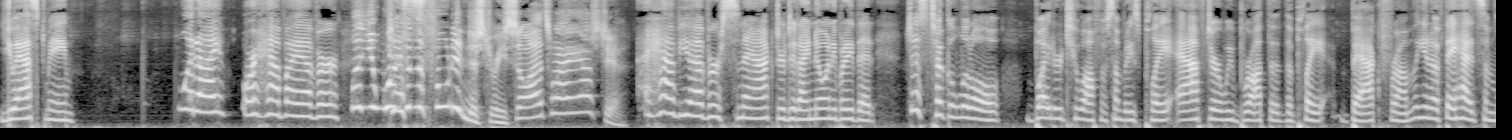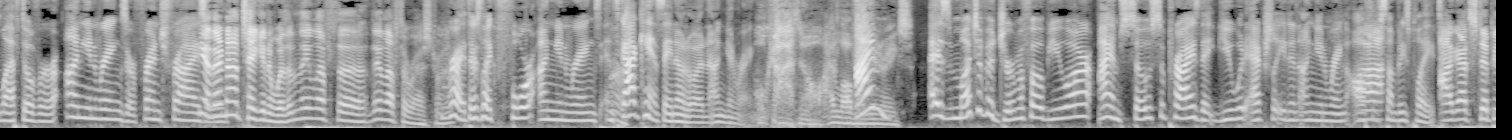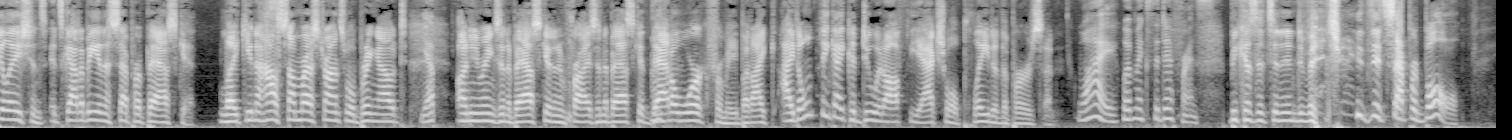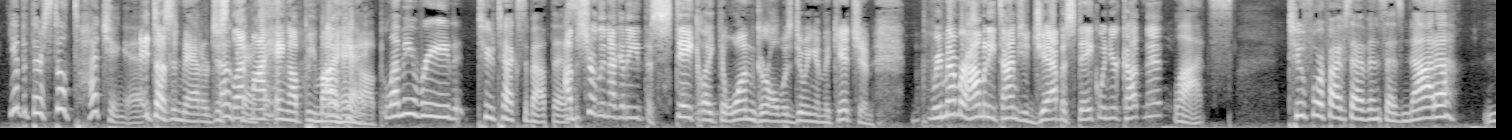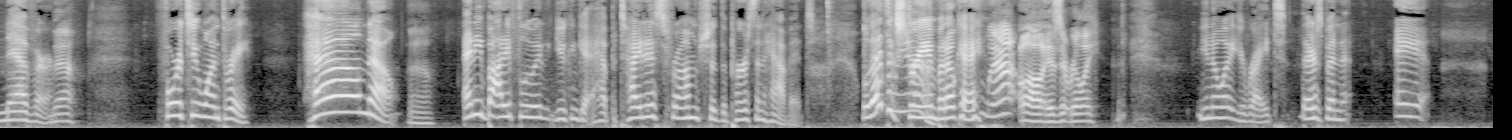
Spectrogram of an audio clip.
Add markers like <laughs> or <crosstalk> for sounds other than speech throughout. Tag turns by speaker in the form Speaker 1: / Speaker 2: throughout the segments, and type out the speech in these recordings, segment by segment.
Speaker 1: You asked me, would I or have I ever?
Speaker 2: Well, you worked
Speaker 1: just-
Speaker 2: in the food industry, so that's why I asked you.
Speaker 1: have you ever snacked or did I know anybody that just took a little bite or two off of somebody's plate after we brought the, the plate back from you know if they had some leftover onion rings or french fries
Speaker 2: Yeah,
Speaker 1: or-
Speaker 2: they're not taking it with them. They left the they left the restaurant.
Speaker 1: right there's like four onion rings and Scott can't say no to an onion ring
Speaker 2: Oh God, no! I love onion
Speaker 1: I'm
Speaker 2: rings.
Speaker 1: as much of a germaphobe you are I am so surprised that you would actually eat an onion ring off
Speaker 2: Uh,
Speaker 1: of somebody's plate
Speaker 2: I got stipulations. It's got to be in a separate basket. Like you know how some restaurants will bring out
Speaker 1: Yep.
Speaker 2: onion rings in a basket and fries in a basket. Mm-hmm. That'll work for me, but I I don't think I could do it off the actual plate of the person
Speaker 1: why what makes the difference
Speaker 2: because it's an individual. <laughs> It's a separate bowl.
Speaker 1: yeah but they're still touching it
Speaker 2: It doesn't matter. Just let my hang up be my
Speaker 1: okay
Speaker 2: hang up.
Speaker 1: let me read two texts about this
Speaker 2: I'm certainly not going to eat the steak like the one girl was doing in the kitchen. Remember how many times you jab a steak when you're cutting it?
Speaker 1: Lots. 2457 says nada, never.
Speaker 2: Yeah.
Speaker 1: 4213. Hell no.
Speaker 2: No.
Speaker 1: Any body fluid you can get hepatitis from should the person have it. Well, that's oh, extreme, but okay.
Speaker 2: Well, oh, is it really?
Speaker 1: You know what? You're right. There's been a,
